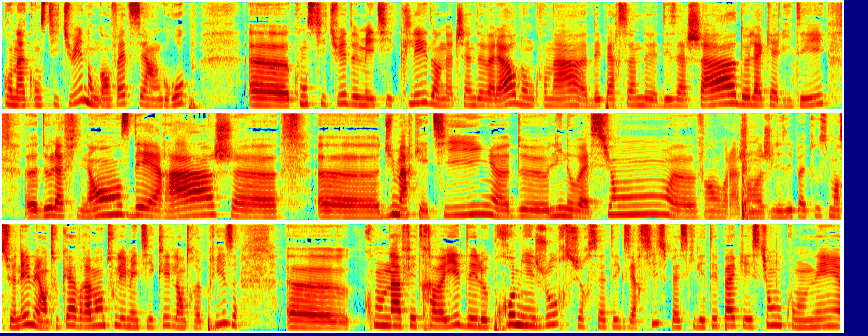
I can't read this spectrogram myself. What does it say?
qu'on a constitué, donc en fait, c'est un groupe euh, de métiers clés dans notre chaîne de valeur. Donc, on a euh, des personnes des achats, de la qualité, euh, de la finance, des RH, du marketing, de l'innovation. Enfin, voilà, je les ai pas tous mentionnés, mais en tout cas, vraiment tous les métiers clés de l'entreprise qu'on a fait travailler dès le premier jour sur cet exercice parce qu'il n'était pas question qu'on ait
